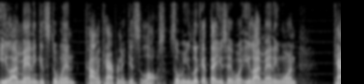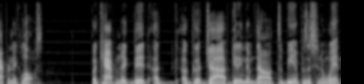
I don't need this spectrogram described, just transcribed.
Eli Manning gets the win, Colin Kaepernick gets the loss. So when you look at that, you say, well, Eli Manning won, Kaepernick lost. But Kaepernick did a, a good job getting them down to be in position to win.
